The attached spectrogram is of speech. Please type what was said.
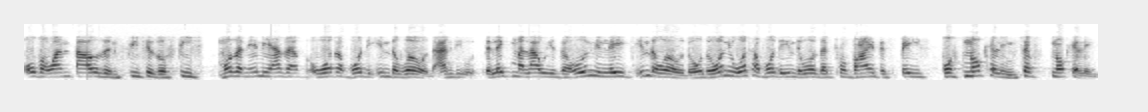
over 1,000 species of fish, more than any other water body in the world, and the, the Lake Malawi is the only lake in the world, or the only water body in the world that provides a space for snorkeling, safe snorkeling.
